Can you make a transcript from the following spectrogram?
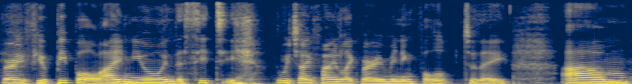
very few people I knew in the city, which I find like very meaningful today. Um,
